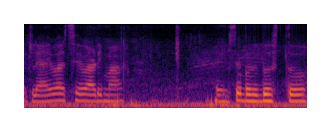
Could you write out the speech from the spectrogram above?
એટલે આવ્યા છે વાડીમાં. એવું છે બધું દોસ્તો.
